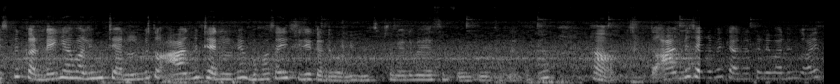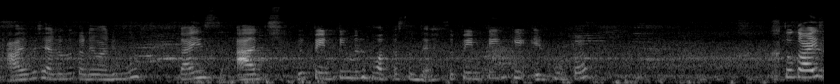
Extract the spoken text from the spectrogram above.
इसमें करने की वाली हूँ चैनल में। तो आज मैं चैनल में बहुत सारी चीज़ें करने वाली हूँ। सबसे पहले मैं ऐसे फ़ोन को हूँ। तो आज मैं चैनल में क्या क्या करने वाली हूँ आज मैं चैनल में करने वाली हूँ गाइस आज पेंटिंग मुझे बहुत पसंद है। तो पेंटिंग के ऊपर। तो गाइस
